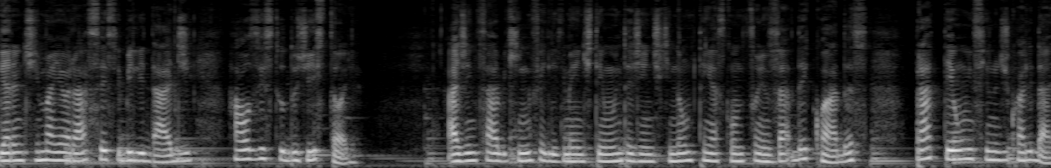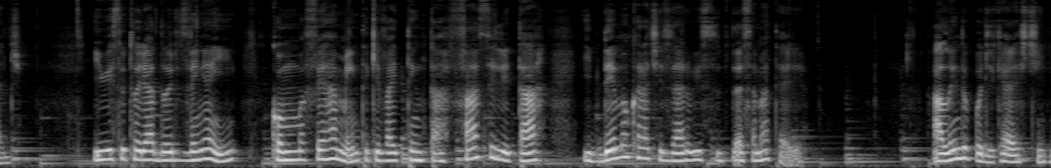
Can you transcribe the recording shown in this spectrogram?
garantir maior acessibilidade aos estudos de história. A gente sabe que infelizmente tem muita gente que não tem as condições adequadas para ter um ensino de qualidade. E o Historiadores vem aí como uma ferramenta que vai tentar facilitar e democratizar o estudo dessa matéria. Além do podcast,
